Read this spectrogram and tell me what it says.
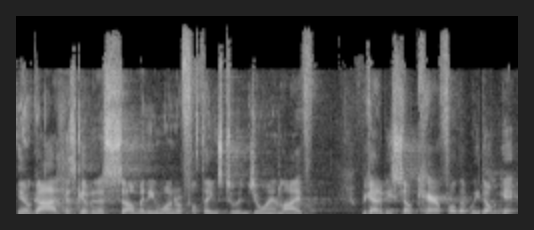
You know, God has given us so many wonderful things to enjoy in life. We got to be so careful that we don't get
